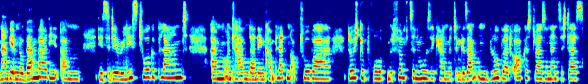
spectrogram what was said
dann haben wir im November die, ähm, die CD-Release-Tour geplant ähm, und haben dann den kompletten Oktober durchgeprobt mit 15 Musikern, mit dem gesamten Bluebird Orchestra, so nennt sich das,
